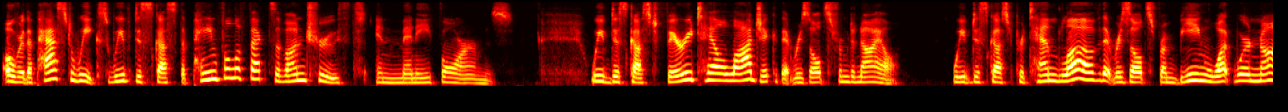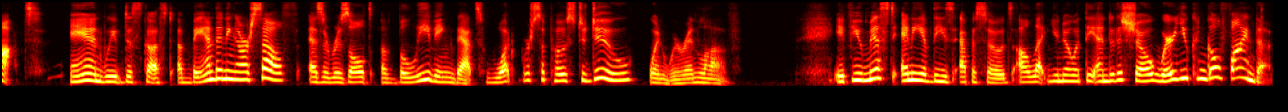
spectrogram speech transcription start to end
Over the past weeks, we've discussed the painful effects of untruths in many forms. We've discussed fairy tale logic that results from denial. We've discussed pretend love that results from being what we're not. And we've discussed abandoning ourselves as a result of believing that's what we're supposed to do when we're in love. If you missed any of these episodes, I'll let you know at the end of the show where you can go find them.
